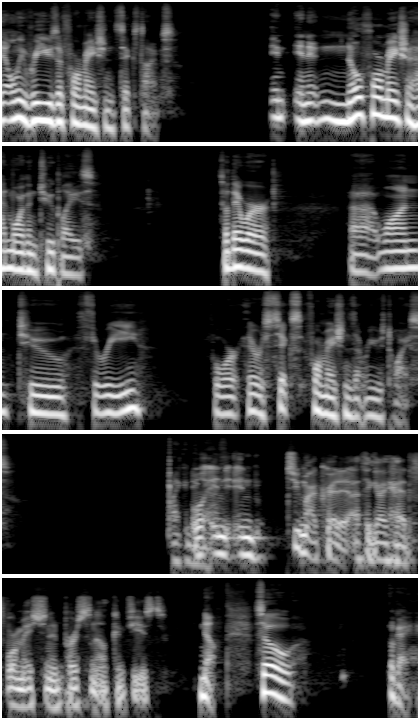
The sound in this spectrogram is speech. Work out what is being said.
they only reused a formation six times. In in it, no formation had more than two plays. So there were uh, one, two, three, four. There were six formations that were used twice. I can do well, and, and to my credit, I think I had formation and personnel confused. No. So okay,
